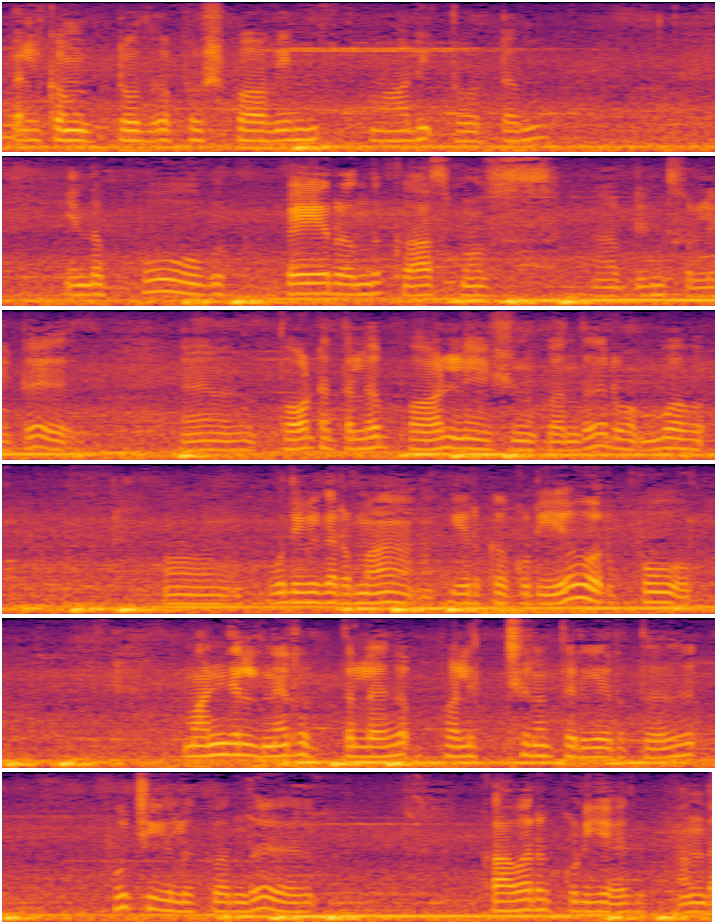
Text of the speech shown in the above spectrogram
வெல்கம் டு த புஷ்பாவின் மாடி தோட்டம் இந்த பூ பேர் வந்து காஸ்மோஸ் அப்படின்னு சொல்லிட்டு தோட்டத்தில் பாலினேஷனுக்கு வந்து ரொம்ப உதவிகரமாக இருக்கக்கூடிய ஒரு பூ. மஞ்சள் நிறத்தில் பளிச்சுன்னு தெரியறது பூச்சிகளுக்கு வந்து கவரக்கூடிய அந்த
